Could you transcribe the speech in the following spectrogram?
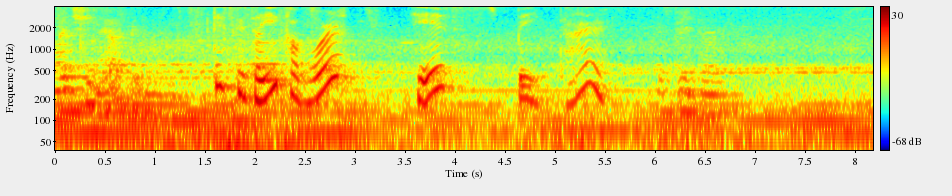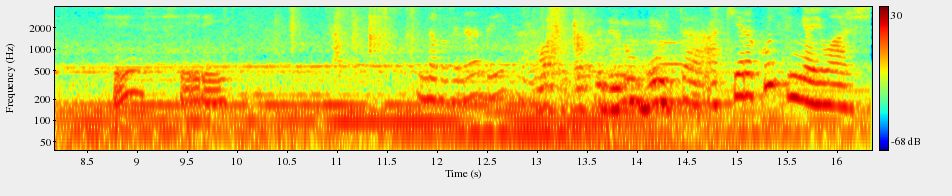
Não é de chinelo. Tem escrito aí, favor? Respeitar? Respeitar. Respeirei. Não dá pra ver nada aí, cara? Nossa, tá fedendo muito. Tá, aqui era a cozinha, eu acho.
